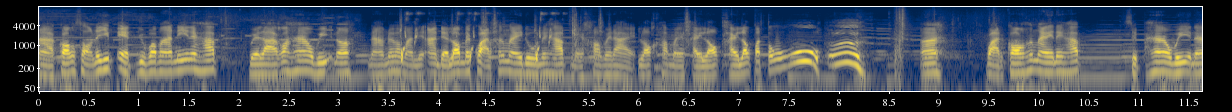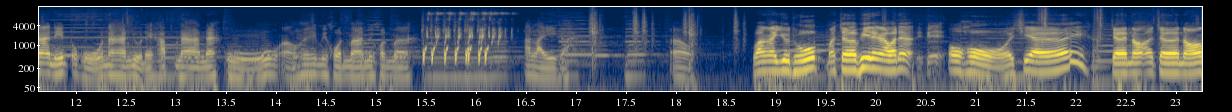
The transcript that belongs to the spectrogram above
อ่ากองสองได้ 21 อยู่ประมาณนี้นะครับ เวลาก็ 5 วิเนาะน้ำได้ประมาณนี้อะเดี๋ยวลองไปกวาดข้างในดูนะครับไม่เข้าไม่ได้ ล็อกทำไมใครล็อกใครล็อกประตูเอออะกวาดกองข้างในนะครับ15 วินะอันนี้โอ้โหนานอยู่นะครับ นานนะโอ้โหเอาเฮ้ยมีคนมามีคนมา อะไรกันเอา ว่าไง YouTube มาเจอพี่ได้ไงวะเนี่ยดิพี่โอ้โห เชี่ยเอ้ย เจอน้องเจอน้อง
